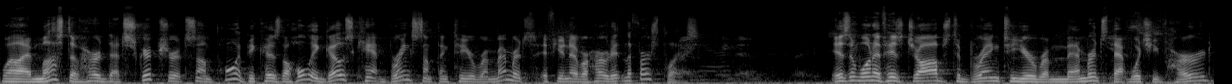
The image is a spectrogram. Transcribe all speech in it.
well, I must have heard that scripture at some point because the Holy Ghost can't bring something to your remembrance if you never heard it in the first place. Isn't one of his jobs to bring to your remembrance that which you've heard?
